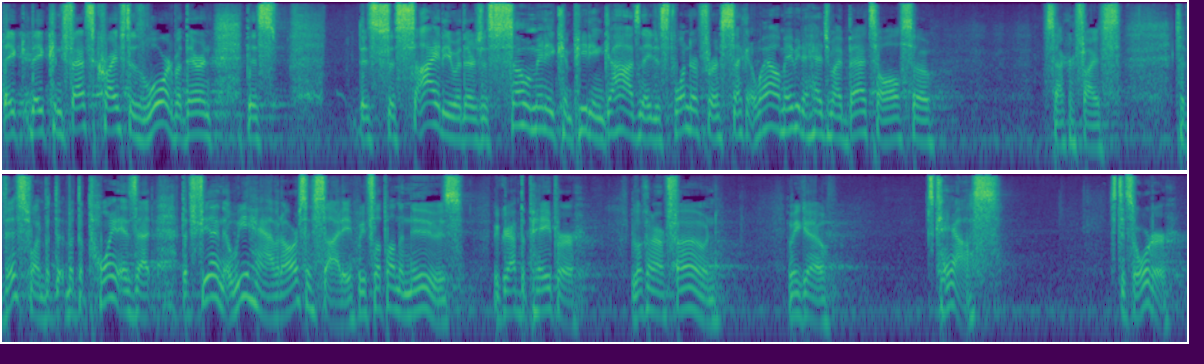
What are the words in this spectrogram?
They, they confess Christ as Lord, but they're in this, this society where there's just so many competing gods, and they just wonder for a second, well, maybe to hedge my bets, I'll also sacrifice to this one. But the, but the point is that the feeling that we have in our society, we flip on the news, we grab the paper, look on our phone, we go, it's chaos, it's disorder.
